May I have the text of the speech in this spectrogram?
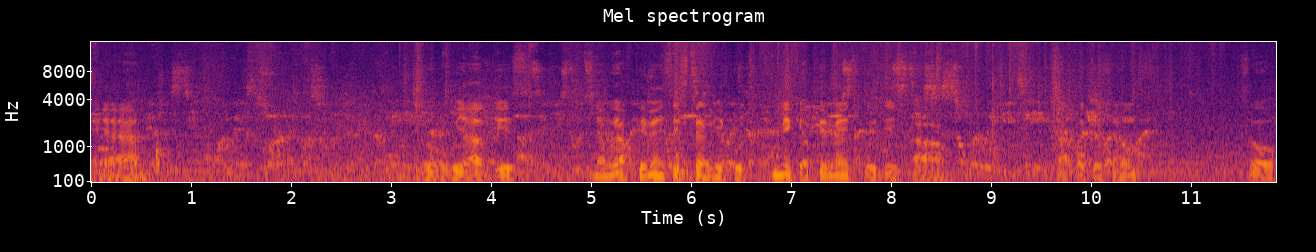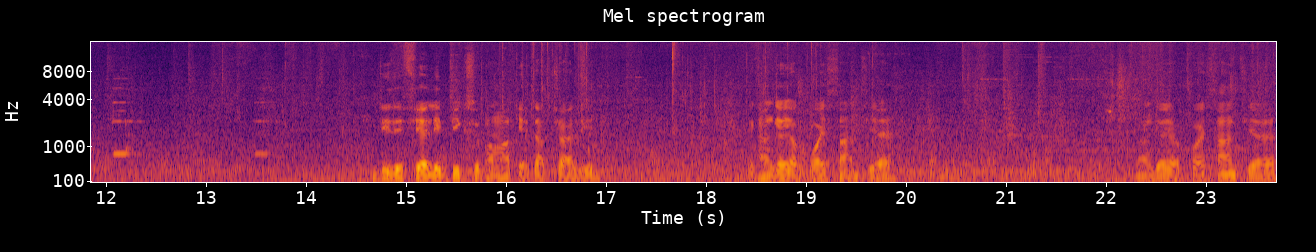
Yeah. So we have this. Then we have payment system. You could make your payment with this um, application. So this is a fairly big supermarket actually. You can get your croissant here. You can get your croissant here.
